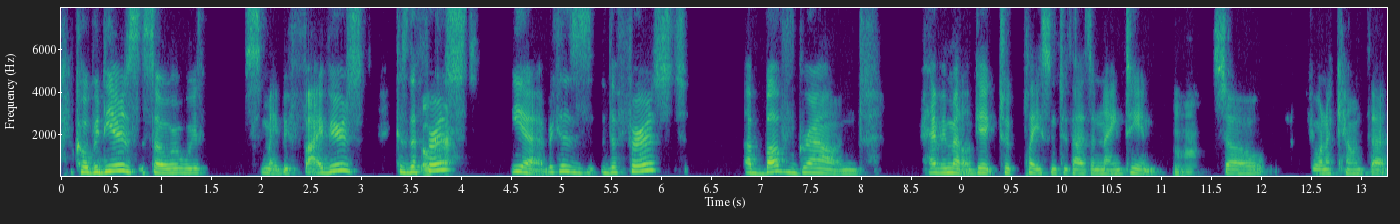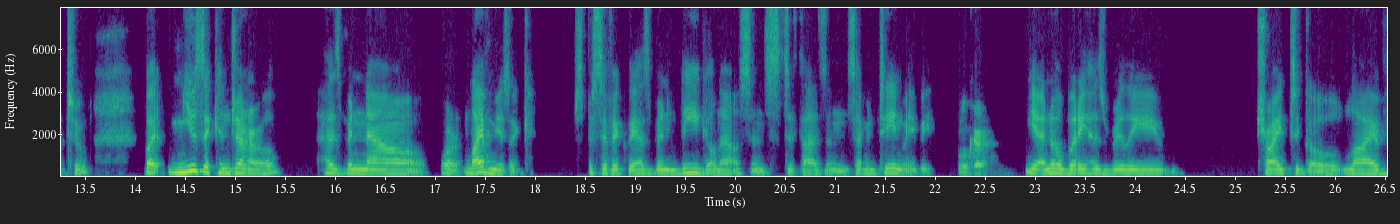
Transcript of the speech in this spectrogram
covid years so we maybe five years because the Okay. first yeah because the first above ground heavy metal gig took place in 2019 Mhm. so if you want to count that too but music in general has been now or live music specifically has been legal now since 2017 maybe Okay. yeah, nobody has really tried to go live,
